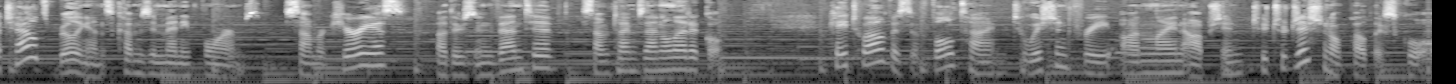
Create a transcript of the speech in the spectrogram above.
A child's brilliance comes in many forms. Some are curious, others inventive, sometimes analytical. K 12 is a full time, tuition free online option to traditional public school.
